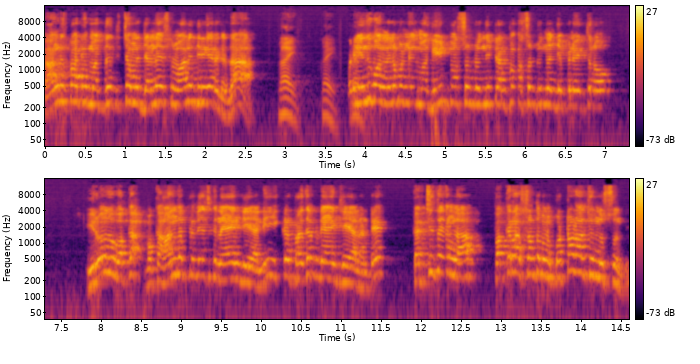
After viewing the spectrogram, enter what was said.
కాంగ్రెస్ పార్టీకి మద్దతు ఇచ్చామని జెండా వేసుకుని వాళ్ళే తిరిగారు కదా? మరి ఎందుకు వాళ్ళు నిలబడలేదు? మాకు ఎయిట్ పర్సెంట్ ఉంది టెన్ పర్సెంట్ ఉంది అని చెప్పిన వ్యక్తులు ఈ రోజు ఒక ఒక ఆంధ్రప్రదేశ్కి న్యాయం చేయాలి ఇక్కడ ప్రజలకు న్యాయం చేయాలంటే ఖచ్చితంగా పక్క రాష్ట్రాలతో మనం కొట్టాడాల్సింది వస్తుంది.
